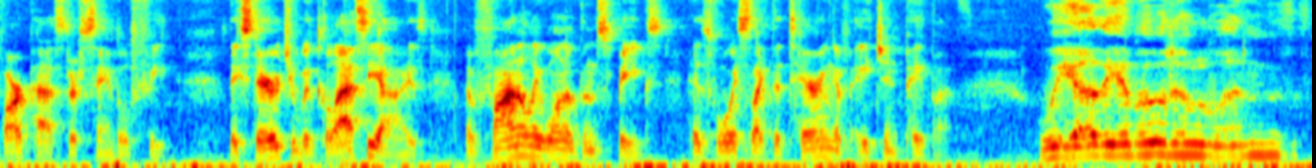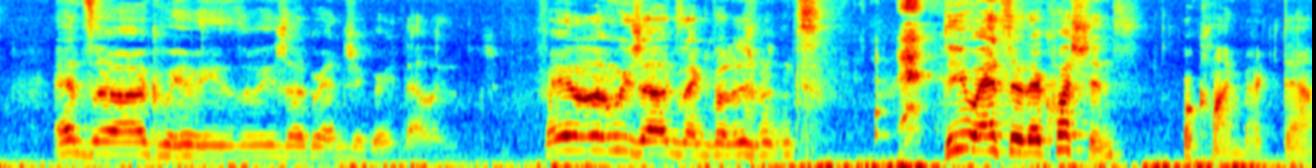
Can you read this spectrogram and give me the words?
far past their sandaled feet. They stare at you with glassy eyes, and finally one of them speaks, his voice like the tearing of ancient paper. We are the immortal ones. Answer our queries, and we shall grant you great knowledge. Fail, and we shall exact punishment. Do you answer their questions or climb back down?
